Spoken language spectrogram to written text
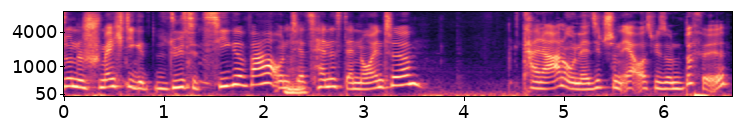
so eine schmächtige, süße Ziege war und jetzt Hennes der Neunte. Keine Ahnung, der sieht schon eher aus wie so ein Büffel.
